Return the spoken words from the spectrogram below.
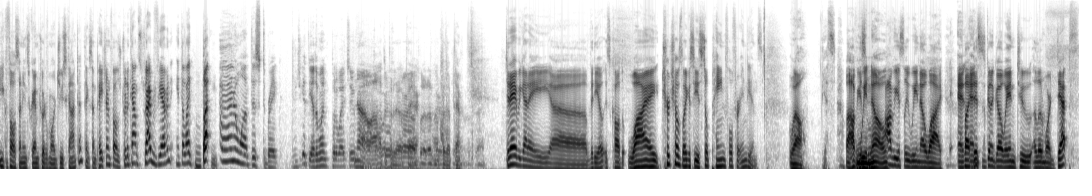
you can follow us on Instagram, Twitter for more juice content. Thanks on Patreon. Follow us Twitter account. Subscribe if you haven't. Hit the like button. I don't want this to break. Did you get the other one put away too? No, I'll have to put it up All right, there. I'll put it up I'll there. put it up there. that's all right. Today we got a uh, video. It's called "Why Churchill's Legacy is Still Painful for Indians." Well, Yes, well, obviously We know. Obviously, we know why. And- but and- this is going to go into a little more depth.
